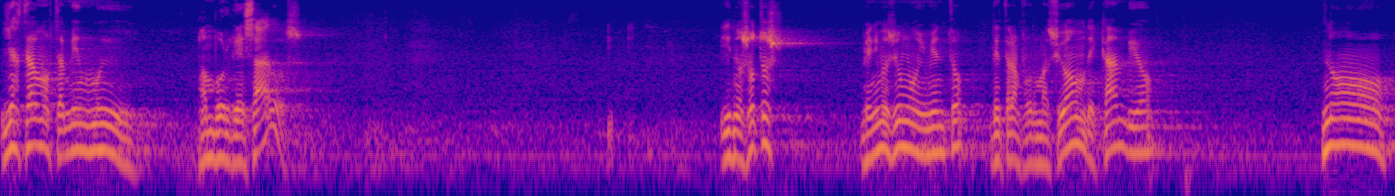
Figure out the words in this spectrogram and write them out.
Ya estábamos también muy hamburguesados. Y nosotros venimos de un movimiento de transformación, de cambio. No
